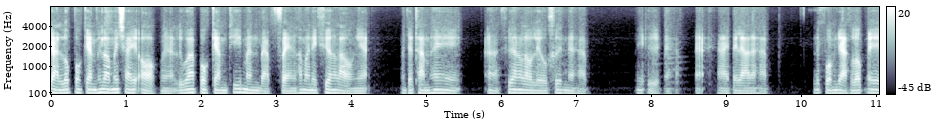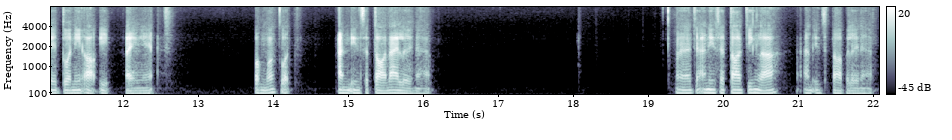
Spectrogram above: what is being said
การลบโปรแกรมที่เราไม่ใช้ออกเนี่ยหรือว่าโปรแกรมที่มันแบบแฝงเข้ามาในเครื่องเราเงี้ยมันจะทำให้อ่าเครื่องเราเร็วขึ้นนะครับไม่อืดนะครับอะหายไปแล้วนะครับหรือผมอยากลบไอ้ตัวนี้ออกอีกอะไรเงี้ยผมก็กด uninstall ได้เลยนะครับมันจะ uninstall จริงเหรอ uninstall ไปเลยนะครับ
